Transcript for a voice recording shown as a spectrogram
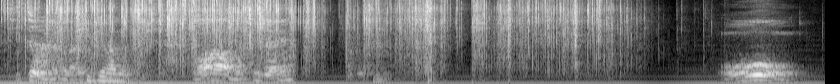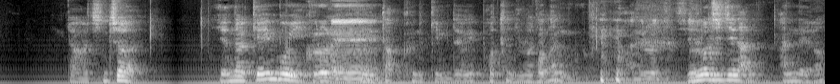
진짜 오래전에 피규어 한번 봅시다 와 멋진데. 오. 야 진짜 옛날 게임보이 그러네. 딱 그 느낌인데 여기 버튼 눌러지나? 버튼 안 눌러지지. 눌러지진 않, 않네요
